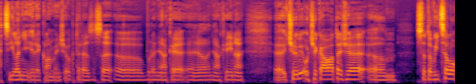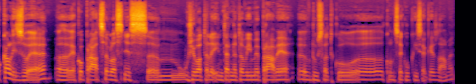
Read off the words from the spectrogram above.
k cílení i reklamy, že, které zase bude nějaké, nějaké jiné. Čili vy očekáváte, že se to více lokalizuje eh, jako práce vlastně s uživateli internetovými právě eh, v důsledku uh, konce cookies, jak je známe.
